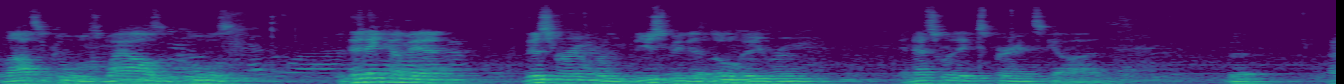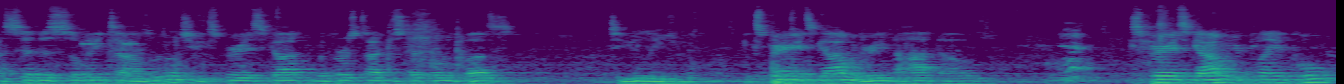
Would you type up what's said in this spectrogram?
Lots of cools, wows and cools. But then they come in this room, where it used to be that little bitty room, and that's where they experience God. But I said this so many times, we want you to experience God from the first time you step on the bus till you leave. Experience God when you're eating a hot dog. Experience God when you're playing pool.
